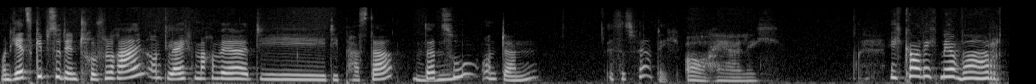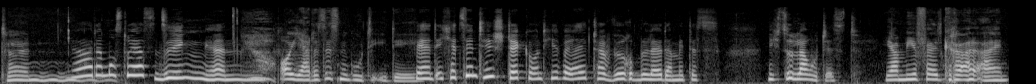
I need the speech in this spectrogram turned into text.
Und jetzt gibst du den Trüffel rein und gleich machen wir die, die Pasta dazu und dann ist es fertig. Oh, herrlich. Ich kann nicht mehr warten. Ja, dann musst du erst singen. Oh ja, das ist eine gute Idee. Während ich jetzt den Tisch decke und hier weiter wirbele, damit es nicht so laut ist. Ja, mir fällt gerade ein,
